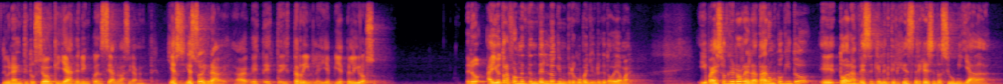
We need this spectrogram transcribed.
de una institución que ya es delincuencial, básicamente. Y eso, es grave, ¿ah? es, terrible y es, peligroso. Pero hay otra forma de entenderlo que me preocupa, yo creo que todavía más. Y para eso quiero relatar un poquito eh, todas las veces que la inteligencia del ejército ha sido humillada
